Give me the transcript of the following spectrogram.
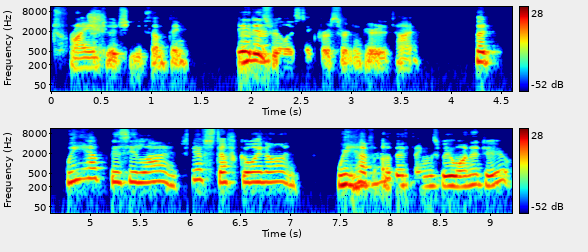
trying to achieve something it Mm-hmm. is realistic for a certain period of time but we have busy lives we have stuff going on we have Mhm. other things we want to do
